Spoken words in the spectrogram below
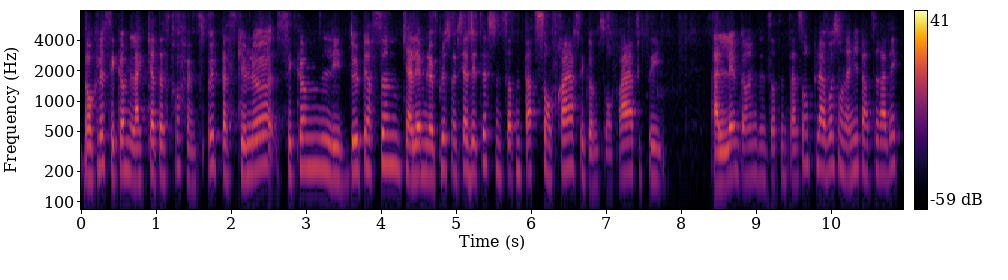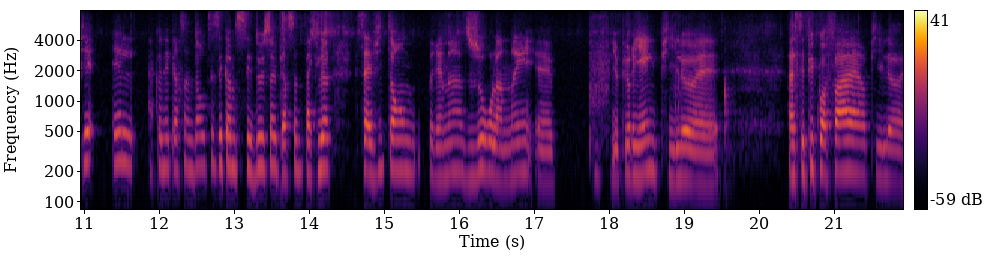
Donc là, c'est comme la catastrophe un petit peu parce que là, c'est comme les deux personnes qu'elle aime le plus, même si elle déteste une certaine partie de son frère, c'est comme son frère, puis tu sais, elle l'aime quand même d'une certaine façon. Puis là, elle voit son ami partir avec, puis elle, elle connaît personne d'autre. C'est comme si c'est deux seules personnes. Fait que là, sa vie tombe vraiment du jour au lendemain. euh, pouf, il n'y a plus rien. Puis là, euh, elle sait plus quoi faire. Puis là,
